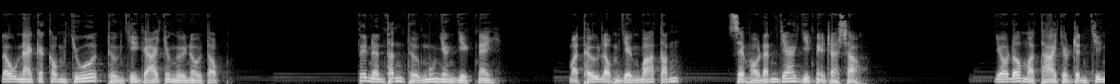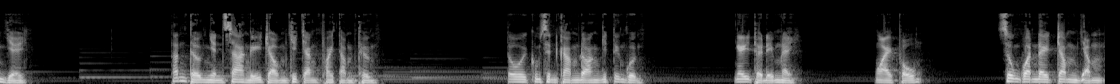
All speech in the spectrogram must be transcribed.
Lâu nay các công chúa thường chỉ gả cho người nội tộc. Thế nên thánh thượng muốn nhân việc này, Mà thử lòng dân bá tánh, Xem họ đánh giá việc này ra sao. Do đó mà tha cho trịnh chiến về. Thánh thượng nhìn xa nghĩ rộng chứ chẳng phải tầm thường. Tôi cũng xin cam đoan với tướng quân, Ngay thời điểm này, Ngoài phủ, Xung quanh đây trăm dặm,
